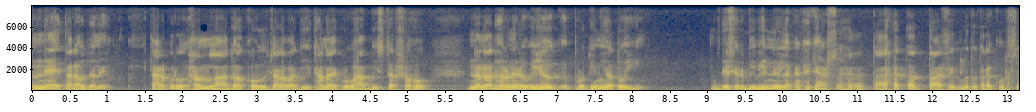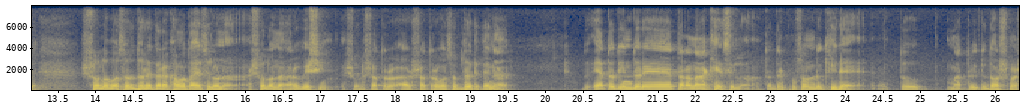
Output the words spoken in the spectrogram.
নেয়, তারাও জানে। তারপরও হামলা, দখল, চাঁদাবাজি, থানায় প্রভাব বিস্তার সহ নানা ধরনের অভিযোগ প্রতিনিয়তই দেশের বিভিন্ন এলাকা থেকে আসছে। হ্যাঁ তা, তা- সেগুলো তো তারা করছে। ষোলো বছর ধরে তারা ক্ষমতায় ছিল না। ষোলো না আরও বেশি। ষোলো, সতেরো, আর সতেরো বছর ধরে, তাই না? এতদিন ধরে তারা না খেয়েছিল। তাদের প্রচণ্ড খিদে। তো মাত্রই তো দশ মাস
